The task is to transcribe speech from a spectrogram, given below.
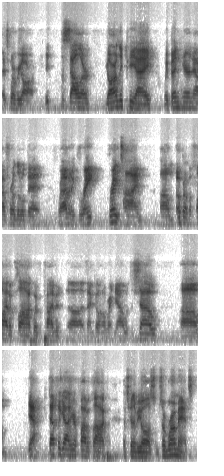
it's where we are. The cellar, Yardley, PA. We've been here now for a little bit. We're having a great great time. Um, open up at five o'clock. We have a private uh, event going on right now with the show. Um, yeah, definitely get out here at five o'clock. It's going to be awesome. So, romance,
